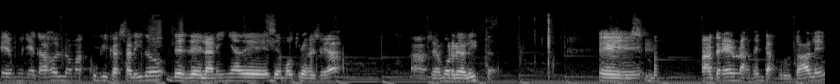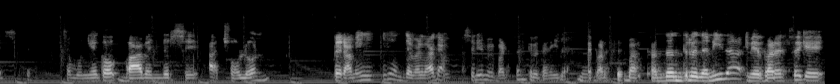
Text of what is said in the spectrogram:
el muñecajo es lo más cookie que ha salido desde la niña de, de Monstruos S.A. Ah, seamos realistas. Eh, Sí. Va a tener unas ventas brutales. Ese muñeco va a venderse a cholón. Pero a mí, de verdad, que la serie me parece entretenida. Me parece bastante entretenida y me parece que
